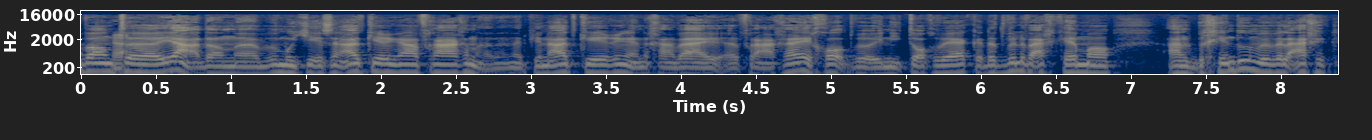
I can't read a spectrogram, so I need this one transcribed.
want ja, ja dan moet je eerst een uitkering aanvragen. Nou, dan heb je een uitkering en dan gaan wij vragen, hey god, wil je niet toch werken? Dat willen we eigenlijk helemaal aan het begin doen. We willen eigenlijk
